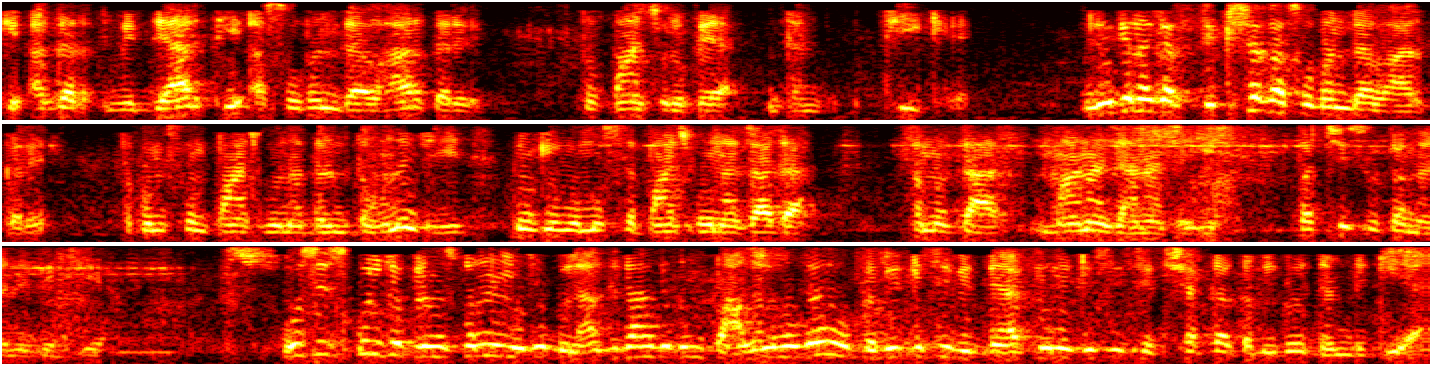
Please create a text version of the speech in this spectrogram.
कि अगर विद्यार्थी अशोभन व्यवहार करे तो पाँच रुपया दंड ठीक है। लेकिन अगर शिक्षक अशोभन व्यवहार करे तो कम से कम पाँच गुना दंड तो होना चाहिए, क्योंकि वो मुझसे पाँच गुना ज़्यादा समझदार माना जाना चाहिए। पच्चीस रुपये मैंने दे दिया। उस स्कूल के प्रिंसिपल ने मुझे बुला के कहा कि तुम पागल हो गए हो, कभी किसी विद्यार्थी ने किसी शिक्षक का कभी कोई दंड किया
